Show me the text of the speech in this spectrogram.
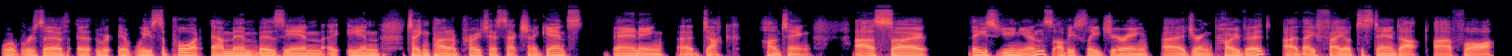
will reserve. Uh, re- we support our members in in taking part in a protest action against banning uh, duck hunting. Uh, so these unions, obviously during uh, during COVID, uh, they failed to stand up uh, for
